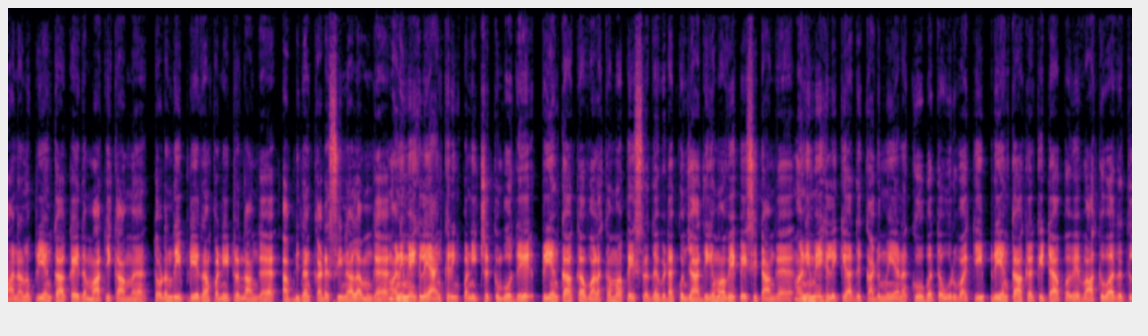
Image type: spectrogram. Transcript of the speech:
ஆனாலும் பிரியங்கா அக்கா இதை மாற்றிக்காம தொடர்ந்து இப்படியே தான் பண்ணிட்டு இருந்தாங்க. அப்படிதான் கடைசி நாள் அவங்க மணிமேகலை ஆங்கரிங் பண்ணிட்டு இருக்கும்போது பிரியங்கா அக்கா வழக்கமாக பேசுறதை விட கொஞ்சம் அதிகமாகவே பேசிட்டாங்க. மணிமேகலைக்கு அது கடுமையான கோபத்தை உருவாக்கி பிரியங்கா அக்கா கிட்ட அப்பவே வாக்குவாதத்தில்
